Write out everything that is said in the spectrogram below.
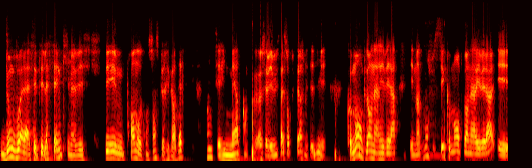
Donc voilà, c'était la scène qui m'avait fait prendre conscience que Riverdale une série de merde. Quand euh, j'avais vu ça sur Twitter, je m'étais dit, mais comment on peut en arriver là? Et maintenant, je sais comment on peut en arriver là. Et,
